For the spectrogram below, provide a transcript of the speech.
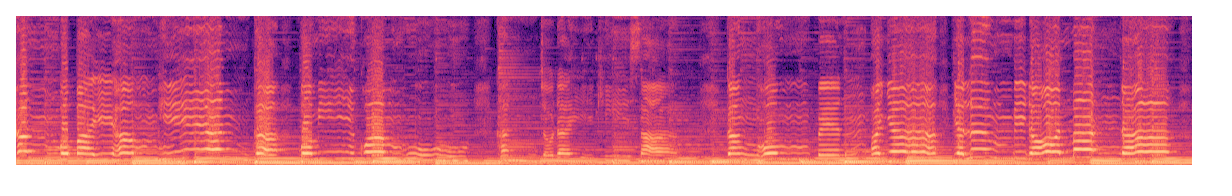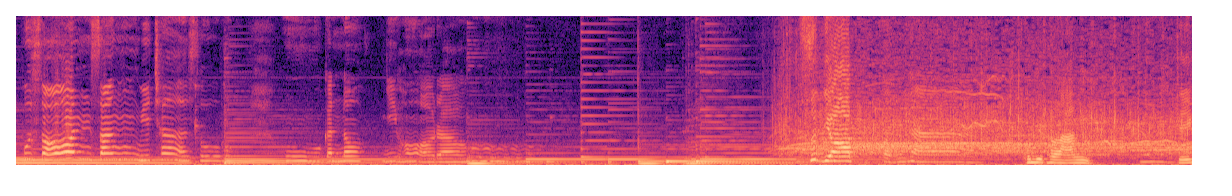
คันบ่ไปหำเฮียนก็บ่มีความหูคันเจ้าได้ขี้สางกังหมเป็นพญาอย่าลืมบิดอนบ้านดา ผู้สอนสั่งวิชาสูงหูกันนอกยี่ห้อเรา ยอด ขอบคุณค่ะ คุณมีพลัง จริง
